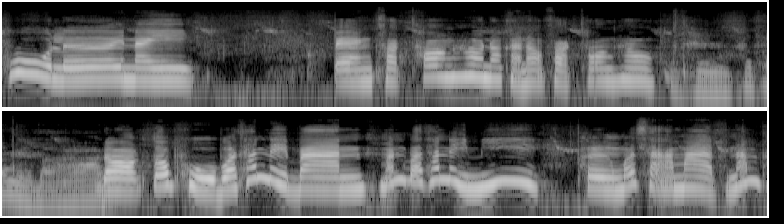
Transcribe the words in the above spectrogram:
ผู้เลยในแปลงฝักทองเฮาเนาะค่ะเนาะฝักทองเฮาโอ้โหพระท่านในบ้านดอกตัวผู้บ่ท่านในบาน มันบ่ท่านในมีเพิงบ่สามารถนํผ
